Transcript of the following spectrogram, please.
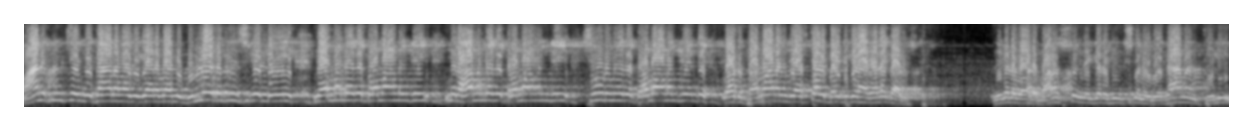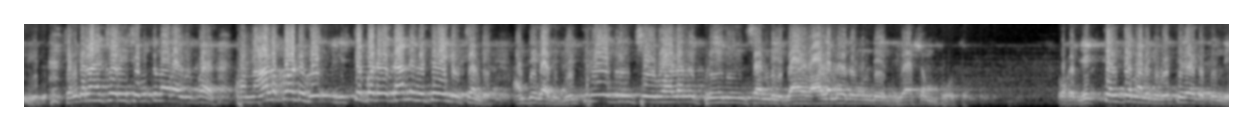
మానిపించే విధానం అది కానీ వాడిని గుళ్ళోకి తీసుకెళ్ళి నమ్మ మీద ప్రమాణం చేయి మీ నాన్న మీద ప్రమాణం చేయి శివుడి మీద ప్రమాణం చేయండి వాడు ప్రమాణం చేస్తాడు బయటికి రాగానే కాలుస్తాడు. ఎందుకంటే వాడు మనస్సు నిగ్రహించుకునే విధానం తెలియలేదు. శంకరాచార్య చెబుతున్నారు ఆ ఉపాయం కొన్నాళ్ళ పాటు ఇష్టపడే దాన్ని వ్యతిరేకించండి. అంతేకాదు వ్యతిరేకించే వాళ్ళని ప్రేమించండి. దా వాళ్ళ మీద ఉండే ద్వేషం పోతుంది. ఒక వ్యక్తి అంటే మనకి వ్యతిరేకత ఉంది.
